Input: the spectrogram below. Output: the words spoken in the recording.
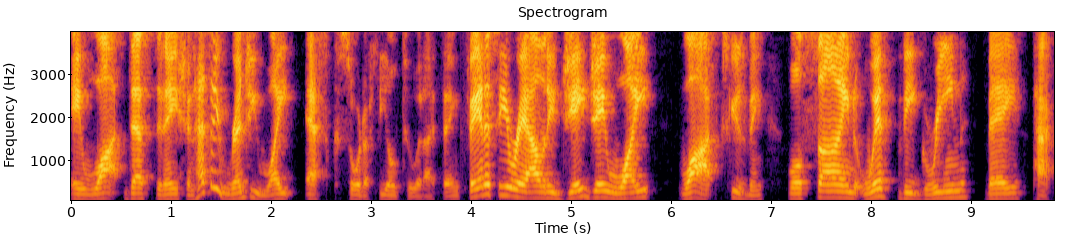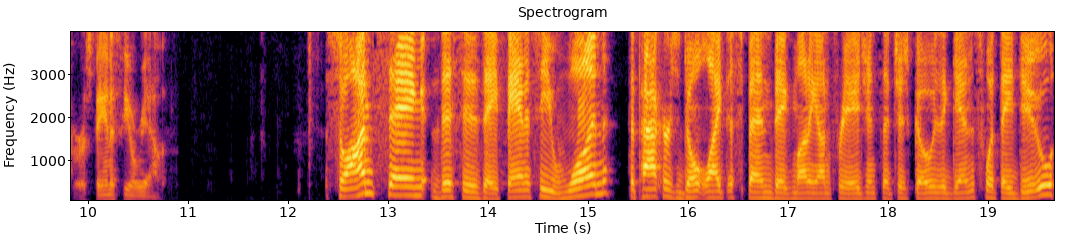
a Watt destination. Has a Reggie White esque sort of feel to it, I think. Fantasy reality, JJ White Watt, excuse me, will sign with the Green Bay Packers. Fantasy or reality? So I'm saying this is a fantasy. One, the Packers don't like to spend big money on free agents. That just goes against what they do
